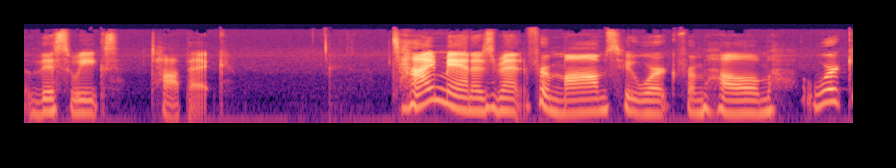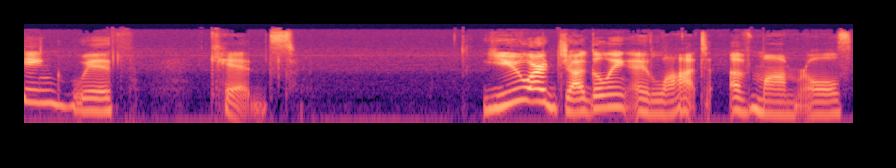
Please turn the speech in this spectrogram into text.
this week's topic time management for moms who work from home, working with kids. You are juggling a lot of mom roles,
